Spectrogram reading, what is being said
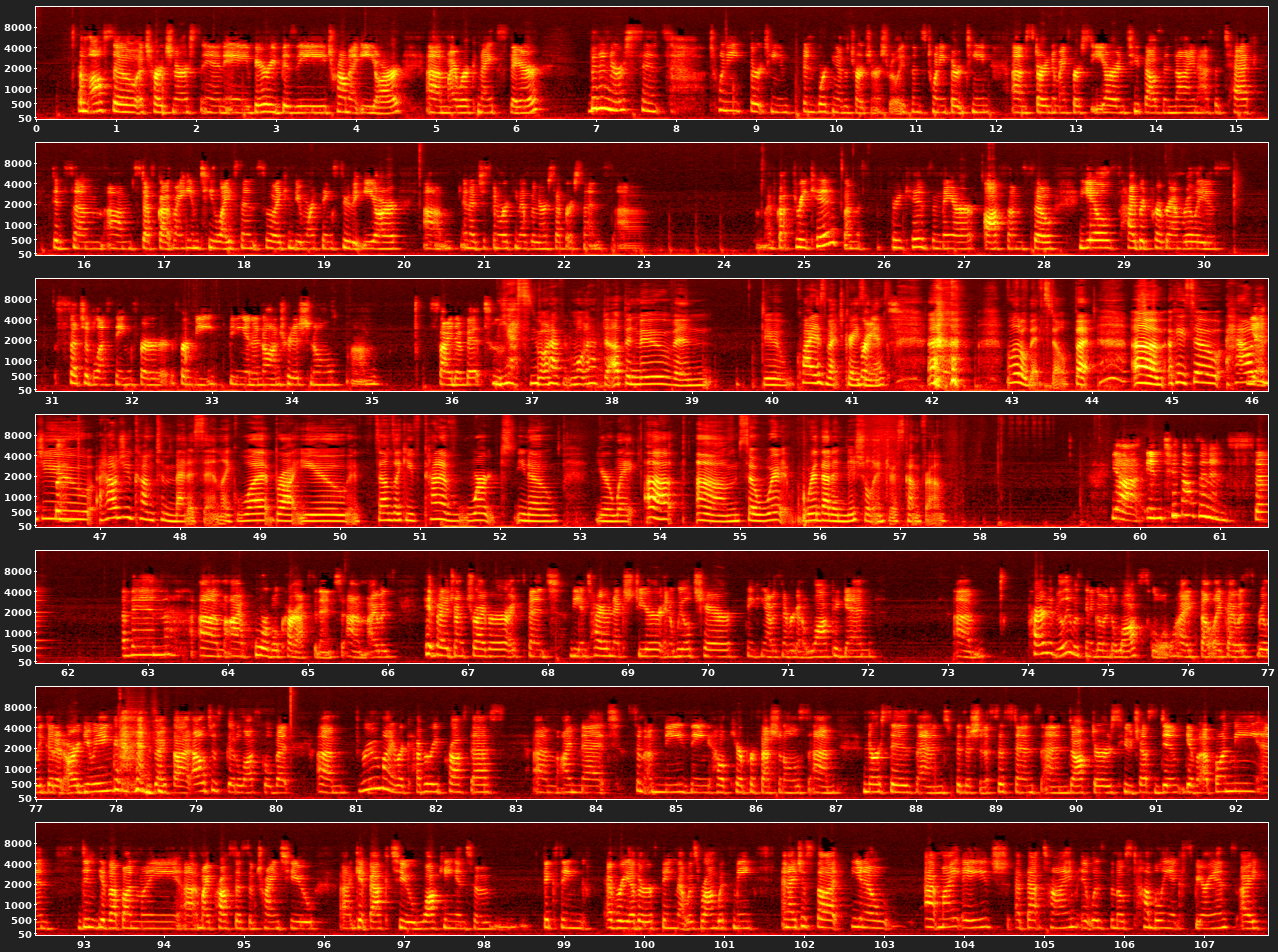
I'm also a charge nurse in a very busy trauma ER. Um, I work nights there. Been a nurse since 2013. Been working as a charge nurse really since 2013. Um, started in my first ER in 2009 as a tech did some um, stuff, got my EMT license so I can do more things through the ER. Um, and I've just been working as a nurse ever since. Uh, I've got three kids. I'm three kids, and they are awesome. So Yale's hybrid program really is such a blessing for for me being in a non-traditional um, side of it. Yes, you won't have won't have to up and move and do quite as much craziness. Right. a little bit still but um okay so how yes. did you how did you come to medicine like what brought you it sounds like you've kind of worked you know your way up um so where where'd that initial interest come from yeah in 2007 um a horrible car accident um i was hit by a drunk driver. I spent the entire next year in a wheelchair, thinking I was never going to walk again. Um, prior to really was going to go into law school. I felt like I was really good at arguing, and I thought I'll just go to law school. But um, through my recovery process, um, I met some amazing healthcare professionals, um, nurses and physician assistants and doctors who just didn't give up on me and didn't give up on my uh, my process of trying to uh, get back to walking and to fixing every other thing that was wrong with me. And I just thought, you know, at my age, at that time, it was the most humbling experience. I,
